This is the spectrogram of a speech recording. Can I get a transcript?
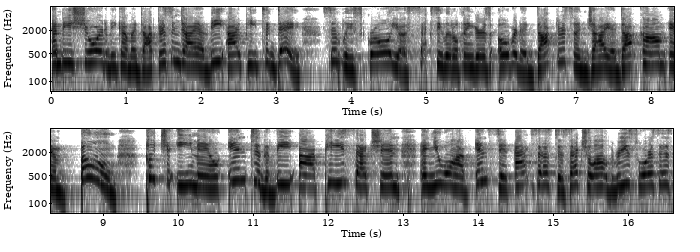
And be sure to become a Dr. Sonjia VIP today. Simply scroll your sexy little fingers over to drsonjia.com and boom, put your email into the VIP section and you will have instant access to sexual health resources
